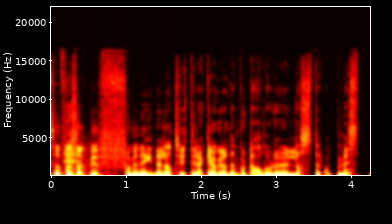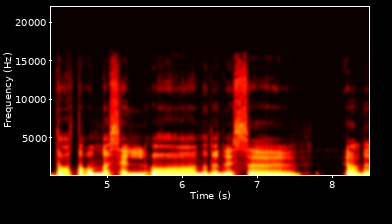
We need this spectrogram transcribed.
Så for å snakke for min egen del, at Twitter er ikke akkurat den portalen hvor du laster opp mest data om deg selv og nødvendigvis øh, Ja, det,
